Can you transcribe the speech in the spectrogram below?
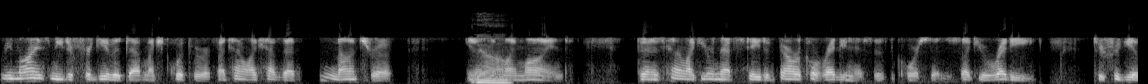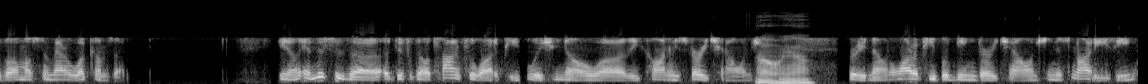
reminds me to forgive it that much quicker. If I kind of like have that mantra, you know, Yeah. in my mind, then it's kind of like you're in that state of miracle readiness, as the course says. It's like you're ready to forgive almost no matter what comes up. You know, and this is a, a difficult time for a lot of people, as you know. Uh, the economy is very challenged Oh, yeah. right now, and a lot of people are being very challenged, and it's not easy.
